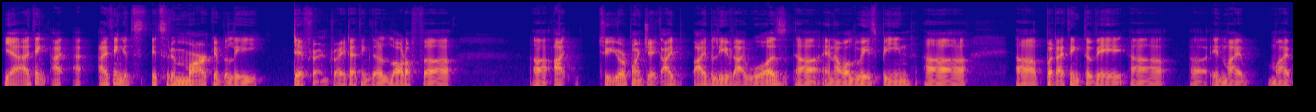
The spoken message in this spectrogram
Yeah, I think I, I, I think it's it's remarkably different, right? I think there are a lot of uh, uh, I to your point, Jake. I I believed I was, uh, and I've always been. Uh, but I think the way in my my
